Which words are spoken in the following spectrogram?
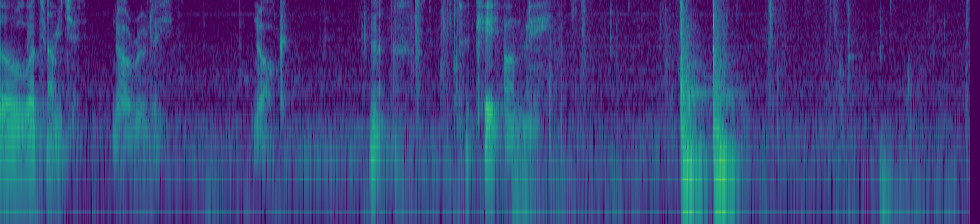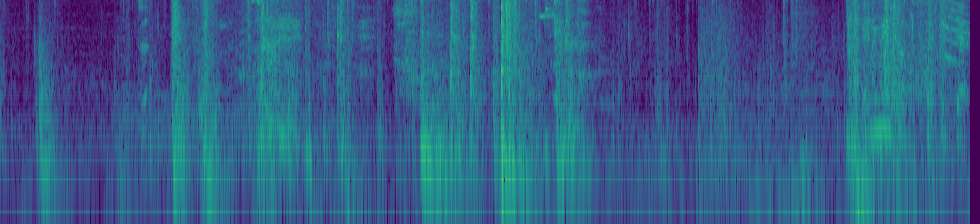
So We'll need what to now? reach it. No, Rudy. Knock. Okay. On me. Enemies on the second deck.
